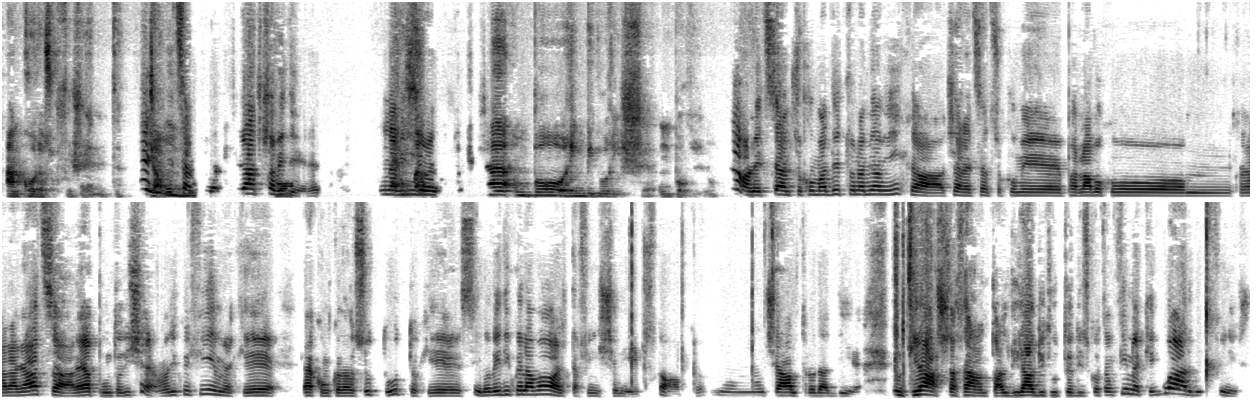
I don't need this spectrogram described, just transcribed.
ancora sufficiente. Eh, Già, nel un, si lascia vedere una eh, visione già un po' rinvigorisce un pochino. No, nel senso, come ha detto una mia amica, cioè nel senso, come parlavo con, con una ragazza, lei appunto diceva, uno di quei film che ha concordato su tutto, che sì, lo vedi quella volta, finisce lì, stop, non, non c'è altro da dire. Non ti lascia tanto, al di là di tutto il discorso, è un film che guardi, finisce,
